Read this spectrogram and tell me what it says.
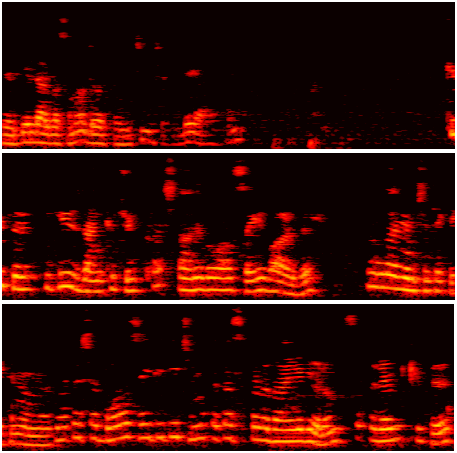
e, birler basamağı 4 olduğu için bu şekilde yazdım. Küpü 200'den küçük kaç tane doğal sayı vardır? Uygulamam için tek tek lazım. Arkadaşlar doğal sayı dediği için mutlaka sıfırla dahil ediyorum. Sıfırın küpü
